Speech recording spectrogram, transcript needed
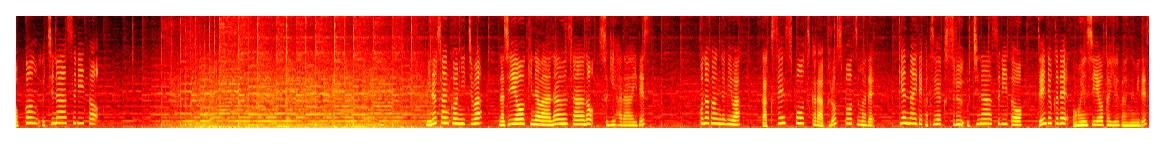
っこんウチナアスリート。皆さんこんにちは。ラジオ沖縄アナウンサーの杉原愛です。この番組は学生スポーツからプロスポーツまで県内で活躍するウチナアスリートを全力で応援しようという番組です。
